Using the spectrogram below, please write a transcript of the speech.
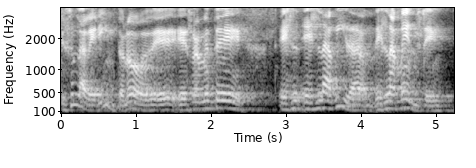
es un laberinto, ¿no? De- es realmente, es, es la vida, es la mente.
